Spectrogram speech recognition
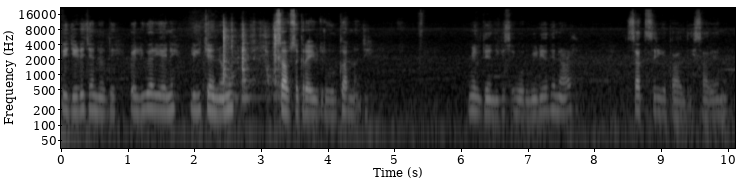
ਤੇ ਜਿਹੜੇ ਚੈਨਲ ਤੇ ਪਹਿਲੀ ਵਾਰੀ ਆਏ ਨੇ ਪਲੀਜ਼ ਚੈਨਲ ਨੂੰ ਸਬਸਕ੍ਰਾਈਬ ਜ਼ਰੂਰ ਕਰਨਾ ਜੀ। ਮਿਲਦੇ ਹਾਂ ਜੀ ਕਿਸੇ ਹੋਰ ਵੀਡੀਓ ਦੇ ਨਾਲ। ਸਤਿ ਸ੍ਰੀ ਅਕਾਲ ਜੀ ਸਾਰਿਆਂ ਨੂੰ।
